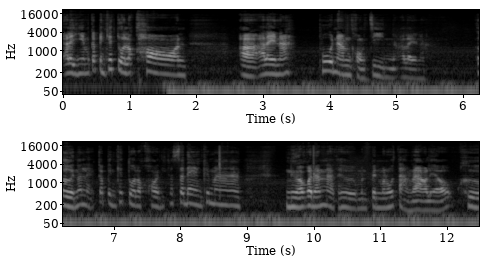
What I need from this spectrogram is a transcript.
อะไรเงี้ยมันก็เป็นแค่ตัวละครอ่าอะไรนะ ผู้นำของจีนอะไรนะเออนั่นแหละ ก็เป็นแค่ตัวละครที่เขาแสดงขึ้นมา เหนือกว่านั้นนะเธอมันเป็นมนุษย์ต่างดาวแล้ว คือ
